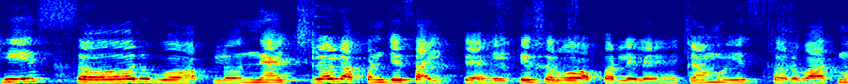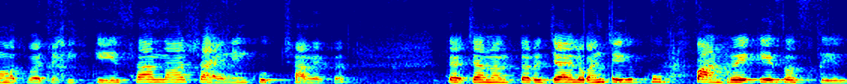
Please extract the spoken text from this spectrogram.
हे सर्व आपलं नॅचरल आपण जे साहित्य आहे ते सर्व वापरलेलं आहे. ह्याच्यामुळे सर्वात महत्त्वाचे की केसांना शायनिंग खूप छान येतात. त्याच्यानंतर ज्या लोकांचे खूप पांढरे केस असतील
